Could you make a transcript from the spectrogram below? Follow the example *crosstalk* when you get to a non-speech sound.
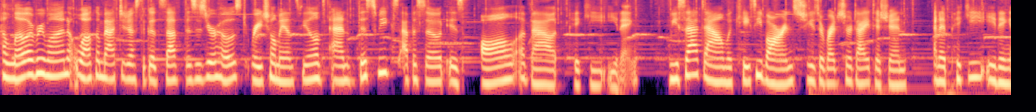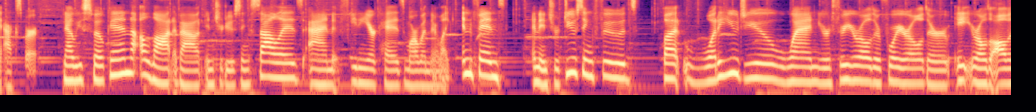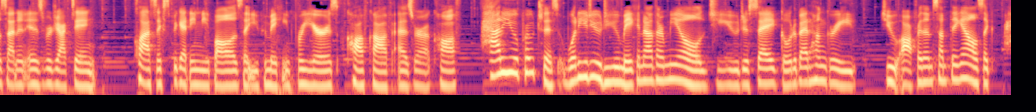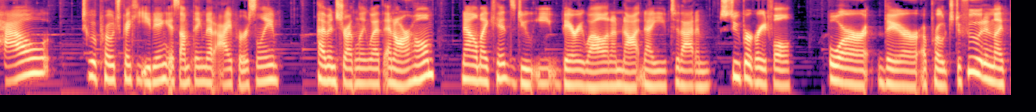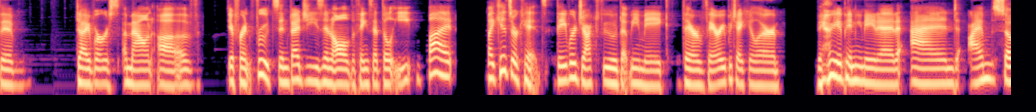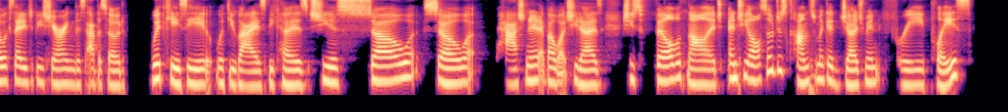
Hello, everyone. Welcome back to Just the Good Stuff. This is your host, Rachel Mansfield, and this week's episode is all about picky eating. We sat down with Kacie Barnes. She's a registered dietitian and a picky eating expert. Now, we've spoken a lot about introducing solids and feeding your kids more when they're like infants and introducing foods. But what do you do when your three year old or four year old or eight year old all of a sudden is rejecting classic spaghetti meatballs that you've been making for years? Cough, cough, Ezra, cough. How do you approach this? What do you do? Do you make another meal? Do you just say, go to bed hungry? Do you offer them something else? Like, how to approach picky eating is something that I personally have been struggling with in our home. Now, my kids do eat very well, and I'm not naive to that. I'm super grateful for their approach to food and like the diverse amount of different fruits and veggies and all the things that they'll eat. But my kids are kids. They reject food that we make. They're very particular, *laughs* very opinionated. And I'm so excited to be sharing this episode with Kacie with you guys because she is so, so passionate about what she does. She's filled with knowledge and she also just comes from like a judgment free place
